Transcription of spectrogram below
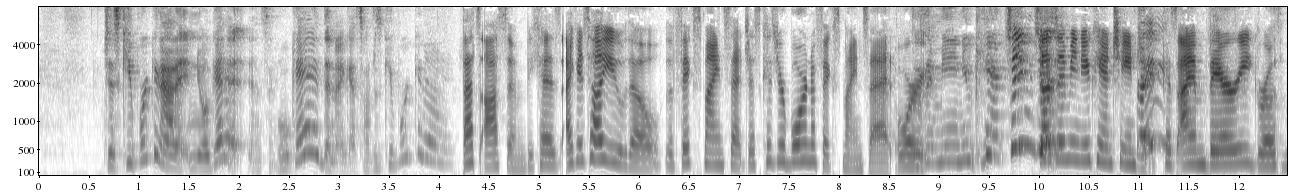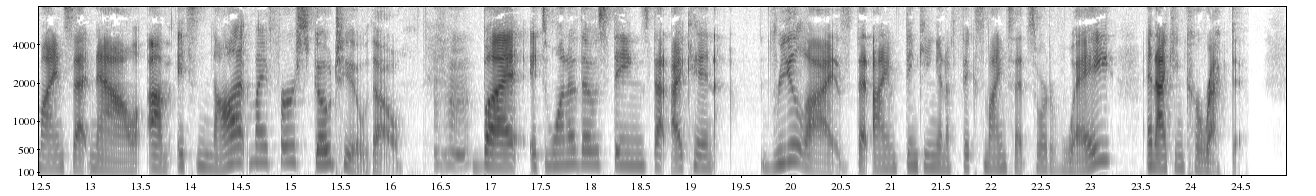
just keep working at it and you'll get it. And it's like, okay, then I guess I'll just keep working at it. That's awesome because I can tell you though, the fixed mindset, just because you're born a fixed mindset or doesn't mean you can't change it. Doesn't mean you can't change right? it because I am very growth mindset now. Um, it's not my first go to though, mm-hmm. but it's one of those things that I can realize that I'm thinking in a fixed mindset sort of way and I can correct it.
